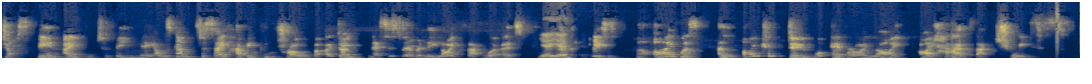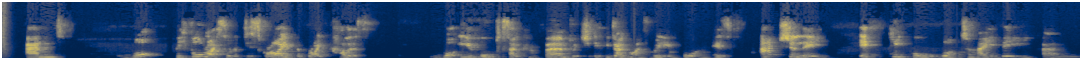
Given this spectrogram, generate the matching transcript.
just being able to be me. I was going to say having control, but I don't necessarily like that word. Yeah, yeah. But I was, I could do whatever I like. I had that choice. And what before I sort of describe the bright colours, what you've also confirmed, which, if you don't mind, is really important, is actually if people want to maybe um,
